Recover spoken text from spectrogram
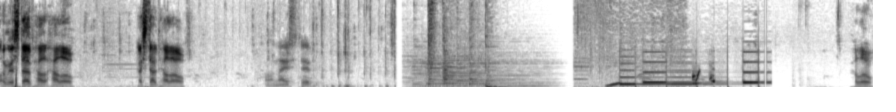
I'm gonna stab Hal Hallow. I stabbed Hallow. Oh, nice, dude. Hello.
